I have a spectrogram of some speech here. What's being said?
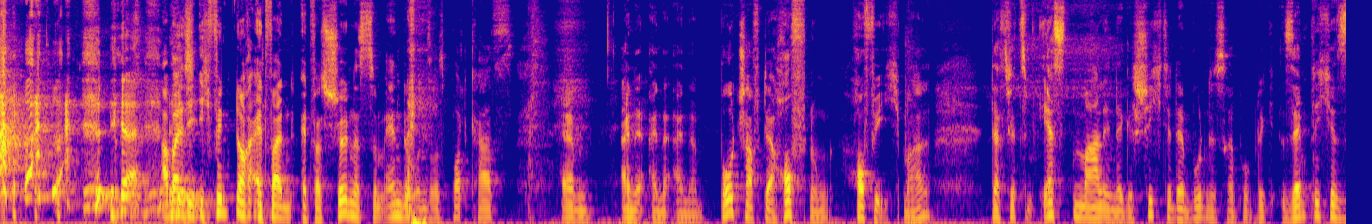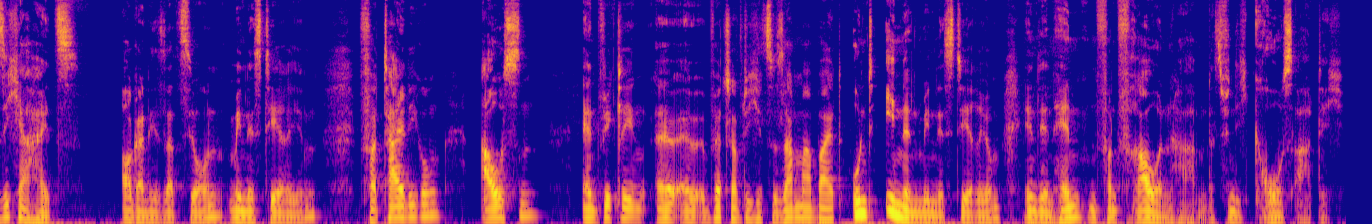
ja. Aber ich, ich finde noch etwa, etwas Schönes zum Ende unseres Podcasts. Ähm, eine, eine, eine Botschaft der Hoffnung, hoffe ich mal, dass wir zum ersten Mal in der Geschichte der Bundesrepublik sämtliche Sicherheitsorganisationen, Ministerien, Verteidigung, Außen, Entwicklung, äh, äh, wirtschaftliche Zusammenarbeit und Innenministerium in den Händen von Frauen haben. Das finde ich großartig.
